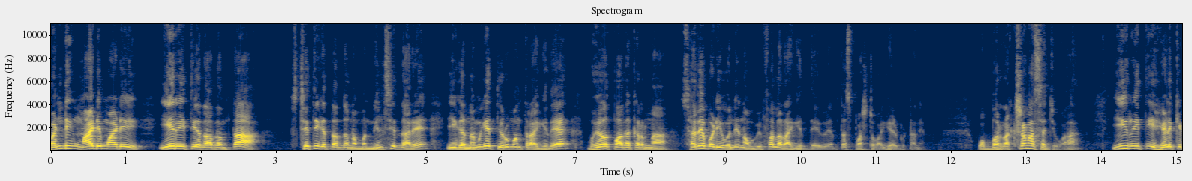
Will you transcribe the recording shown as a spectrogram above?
ಫಂಡಿಂಗ್ ಮಾಡಿ ಮಾಡಿ ಈ ರೀತಿಯದಾದಂಥ ಸ್ಥಿತಿಗೆ ತಂದು ನಮ್ಮನ್ನು ನಿಲ್ಲಿಸಿದ್ದಾರೆ ಈಗ ನಮಗೆ ತಿರುಮಂತ್ರ ಆಗಿದೆ ಭಯೋತ್ಪಾದಕರನ್ನು ಸದೆ ಬಡಿಯುವಲ್ಲಿ ನಾವು ವಿಫಲರಾಗಿದ್ದೇವೆ ಅಂತ ಸ್ಪಷ್ಟವಾಗಿ ಹೇಳ್ಬಿಟ್ಟಾನೆ. ಒಬ್ಬ ರಕ್ಷಣಾ ಸಚಿವ ಈ ರೀತಿ ಹೇಳಿಕೆ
